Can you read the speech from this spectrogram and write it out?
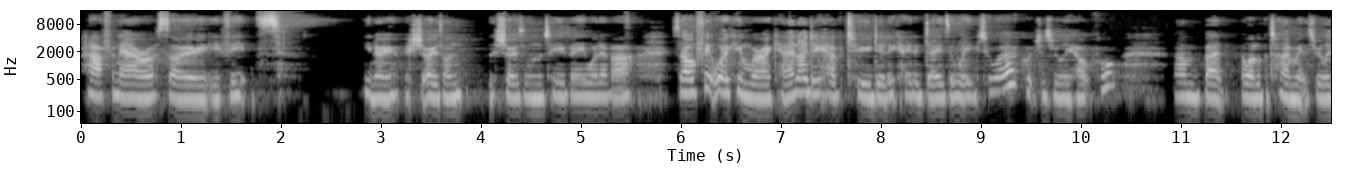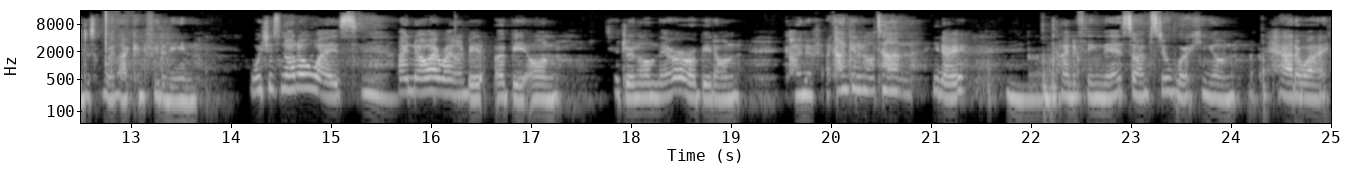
half an hour or so if it's you know show's on the shows on the TV, whatever. So I'll fit work in where I can. I do have two dedicated days a week to work, which is really helpful. Um, but a lot of the time, it's really just when I can fit it in, which is not always. I know I run a bit a bit on adrenaline there, or a bit on kind of I can't get it all done, you know, kind of thing there. So I'm still working on how do I,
